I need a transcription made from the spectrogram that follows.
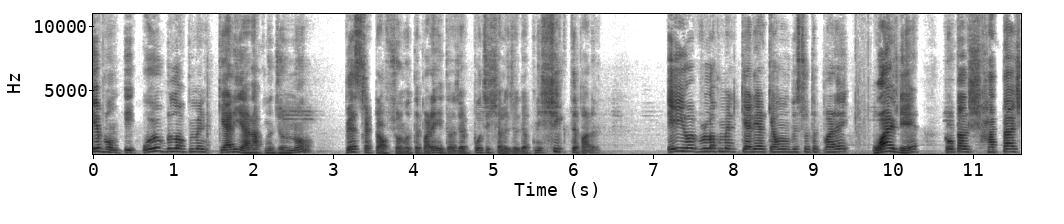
এবং এই ওয়েব ডেভেলপমেন্ট ক্যারিয়ার আপনার জন্য বেস্ট একটা অপশন হতে পারে এই দু হাজার পঁচিশ সালে যদি আপনি শিখতে পারেন। এই ওয়েব ডেভেলপমেন্ট ক্যারিয়ার কেমন বেস্ট হতে পারে? ওয়ার্ল্ডে টোটাল সাতাশ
